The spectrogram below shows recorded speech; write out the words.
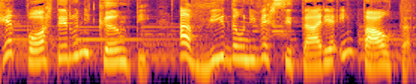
Repórter Unicamp. A vida universitária em pauta.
